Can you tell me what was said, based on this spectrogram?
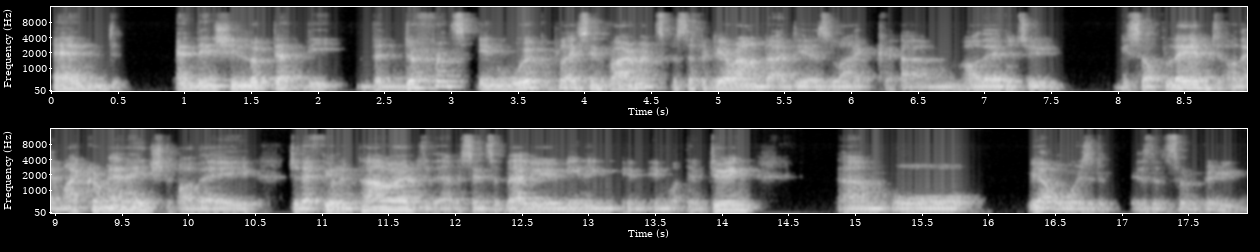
and and then she looked at the the difference in workplace environment, specifically around ideas like um, are they able to be self-led? Are they micromanaged? Are they do they feel empowered? Do they have a sense of value, meaning in, in what they're doing? Um, or yeah, or is it is it sort of very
